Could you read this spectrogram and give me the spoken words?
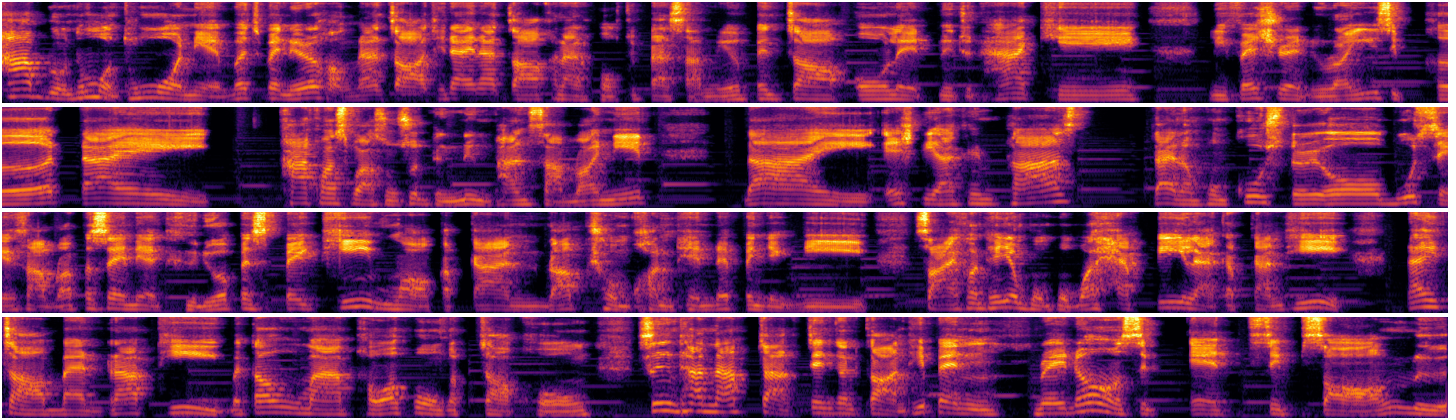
ภาพรวมทั้งหมดทั้งมวลเนี่ยไม่ว่าจะเป็นในเรื่องของหน้าจอที่ได้หน้าจอขนาด 6.83 นิ้ว เป็นจอ OLED 1.5K refresh rate 120 Hz ได้ค่าความสว่างสูงสุดถึง 1,300 นิตได้ HDR10 Plus ได้ลำโพงคู่สเตอริโอบูสเสียง300%เนี่ยถือได้ว่าเป็นสเปคที่เหมาะกับการรับชมคอนเทนต์ได้เป็นอย่างดี สายคอนเทนต์อย่างผมผมว่าแฮปปี้แหละกับการที่ได้จอแบนราบที่ไม่ต้องมา power โ o งกับจอโค้งซึ่งถ้านับจากเจนก่อนๆที่เป็น Reno 11 12 หรือ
